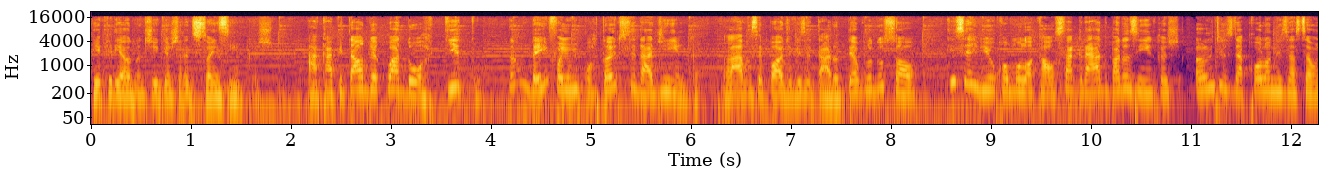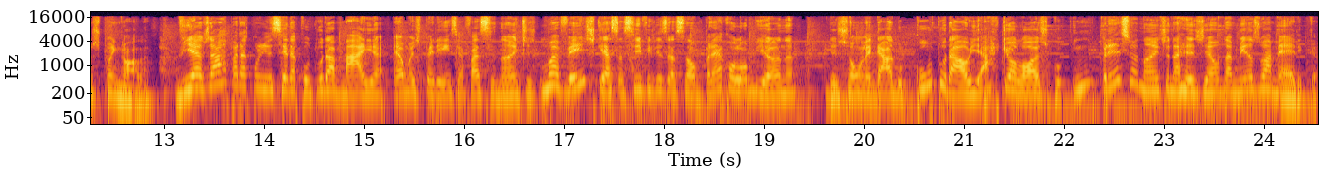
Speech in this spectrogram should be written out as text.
recriando antigas tradições incas. A capital do Equador, Quito, também foi uma importante cidade inca. Lá você pode visitar o Templo do Sol, que serviu como local sagrado para os incas antes da colonização espanhola. Viajar para conhecer a cultura maia é uma experiência fascinante, uma vez que essa civilização pré-colombiana deixou um legado cultural e arqueológico impressionante na região da Mesoamérica,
